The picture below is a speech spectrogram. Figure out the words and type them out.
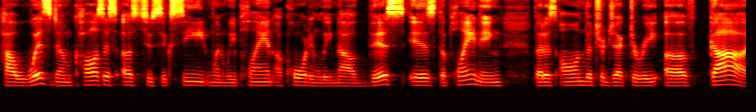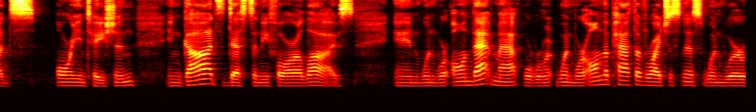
how wisdom causes us to succeed when we plan accordingly. Now, this is the planning that is on the trajectory of God's orientation and God's destiny for our lives. And when we're on that map, when we're on the path of righteousness, when we're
